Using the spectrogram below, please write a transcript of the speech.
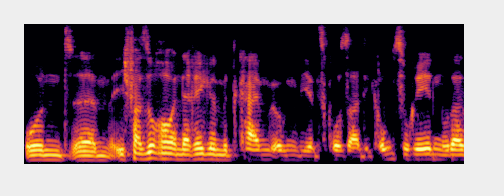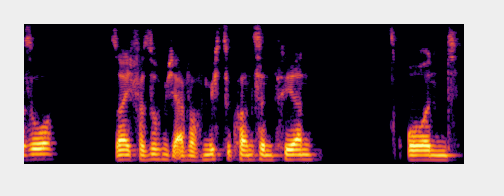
Und ähm, ich versuche auch in der Regel mit keinem irgendwie jetzt großartig rumzureden oder so, sondern ich versuche mich einfach auf mich zu konzentrieren. Und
